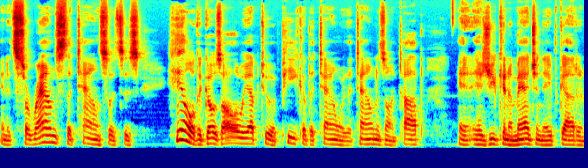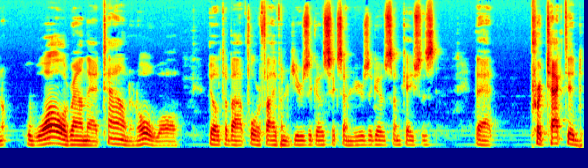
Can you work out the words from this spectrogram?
and it surrounds the town. So it's this hill that goes all the way up to a peak of the town where the town is on top. And as you can imagine, they've got a wall around that town, an old wall built about four or five hundred years ago, six hundred years ago, some cases, that protected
